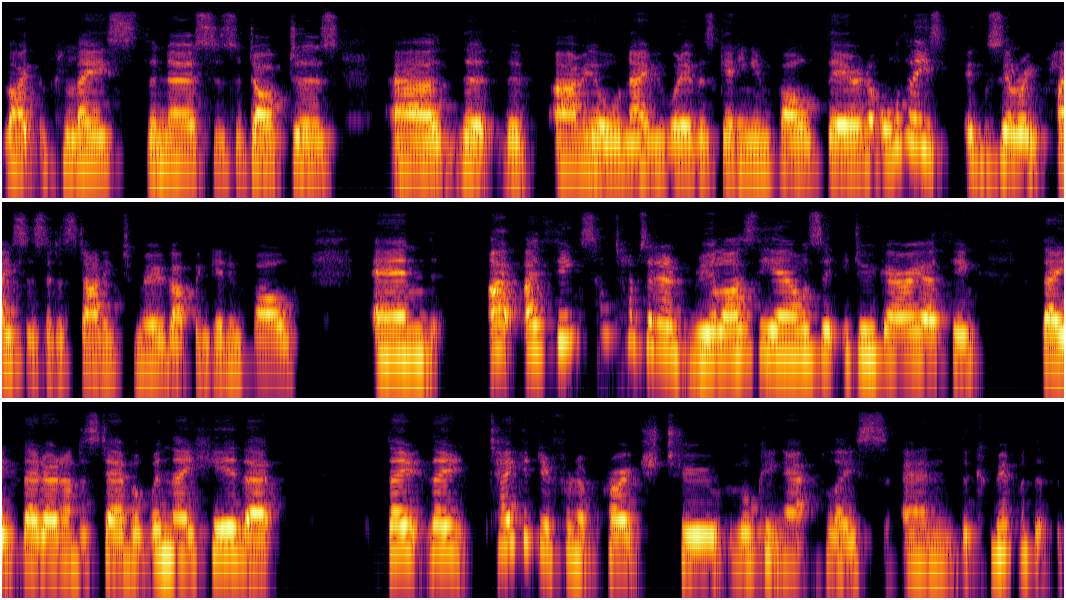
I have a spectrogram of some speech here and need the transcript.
like the police, the nurses, the doctors, uh, the the army or navy, whatever's getting involved there, and all these auxiliary places that are starting to move up and get involved. And I, I think sometimes they don't realize the hours that you do, Garry. I think they they don't understand, but when they hear that, they they take a different approach to looking at police and the commitment that the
